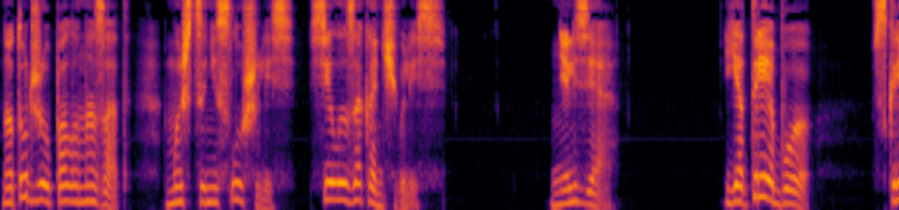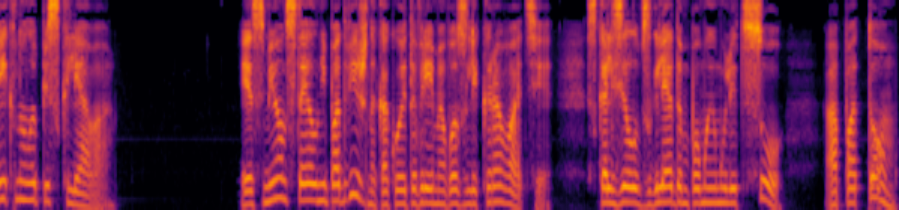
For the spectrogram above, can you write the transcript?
но тут же упала назад. Мышцы не слушались, силы заканчивались. Нельзя. «Я требую!» — вскрикнула пискляво. Эсмион стоял неподвижно какое-то время возле кровати, скользил взглядом по моему лицу, а потом,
